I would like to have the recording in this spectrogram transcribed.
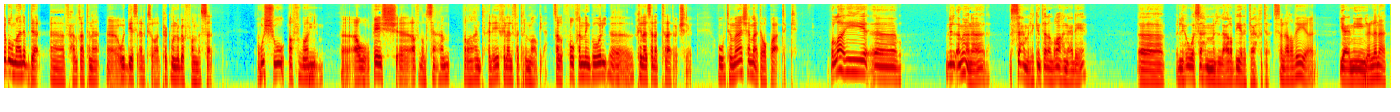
قبل ما نبدأ في حلقتنا ودي أسألك سؤال بحكم أنه قفلنا السنة. وش هو أفضل أو إيش أفضل سهم راهنت عليه خلال الفترة الماضية؟ خلينا نقول خلال سنة 23 وتماشى مع توقعاتك. والله آه للأمانة السهم اللي كنت أنا مراهن عليه آه اللي هو سهم العربية للتعهدات العربية؟ يعني الإعلانات.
